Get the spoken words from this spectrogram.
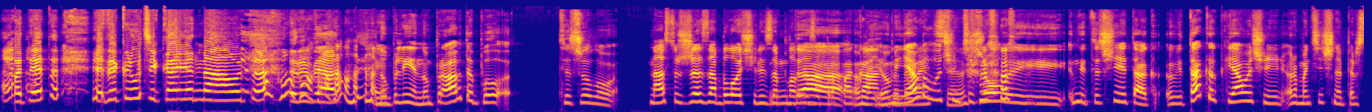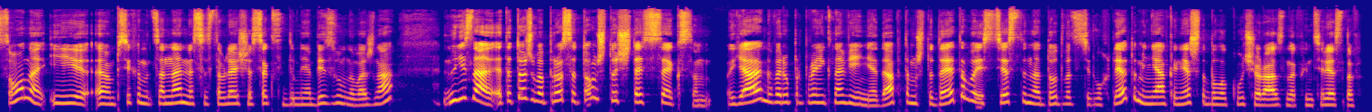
Вот это, это круче камин Ребят, ну блин, ну правда было тяжело. Нас уже заблочили за, пла- за Да, пропаганду. у меня был давайте. очень тяжелый, ну, точнее так, и так как я очень романтичная персона и э, психоэмоциональная составляющая секса для меня безумно важна, ну, не знаю, это тоже вопрос о том, что считать сексом. Я говорю про проникновение, да, потому что до этого, естественно, до 22 лет у меня, конечно, было куча разных интересных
